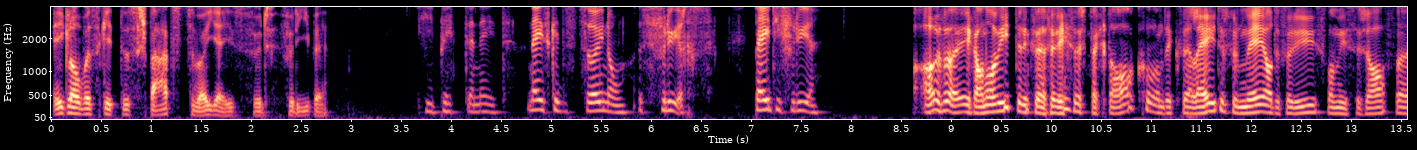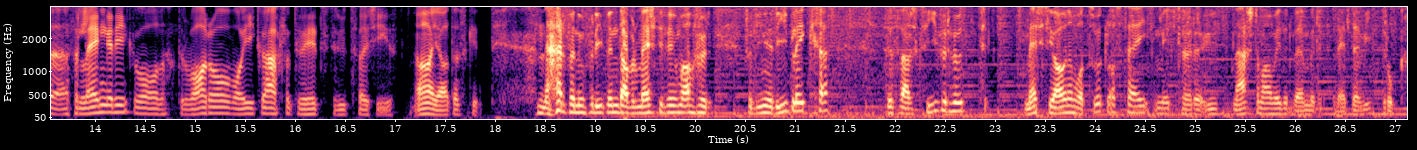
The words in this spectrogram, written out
Ich glaube, es gibt ein spätes 2-1 für, für IB. Ich bitte nicht. Nein, es gibt ein 2 noch, ein frühes. Beide früh. Also, ich gehe noch weiter. Ich sehe ein riesiges Spektakel und ich sehe leider für mich oder für uns, die müssen arbeiten, eine Verlängerung, wo der Varo, der eingewechselt wird, 3-2 schießt. Ah ja, das gibt nervenaufreibend, aber merci vielmals für, für deine Einblicke. Das war es für heute. Merci allen, die zugelassen haben. Wir hören uns das nächste Mal wieder, wenn wir reden weit drucken.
